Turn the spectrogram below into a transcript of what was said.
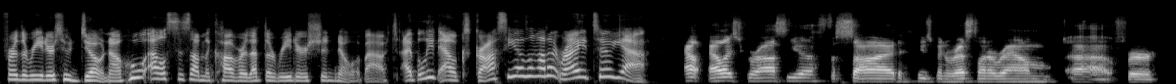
for the readers who don't know, who else is on the cover that the readers should know about? I believe Alex Gracia is on it, right? Too, yeah. Alex Gracia, Facade, who's been wrestling around uh, for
